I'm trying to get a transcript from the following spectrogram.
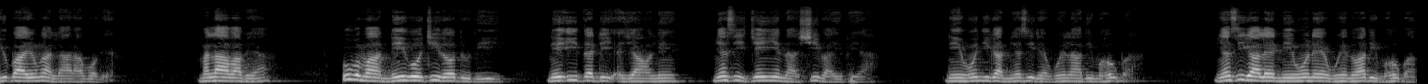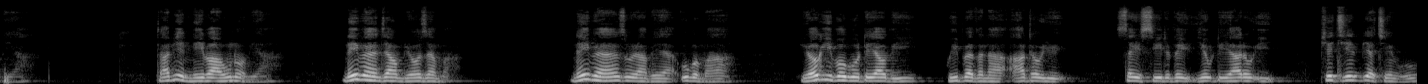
ယူပါယုံကလာတာပေါ့ဗျာ။မလာပါဗျာ။ဥပမာနေကိုကြည့်တော်သူသည် နေဤတတိအယောင်အလင်းမျက်စိကျင်းရင်သာရှိပါ၏ဖရာ။နေဝန်းကြီးကမျက်စိနဲ့ဝင်လာသည်မဟုတ်ပါ။မျက်စိကလည်းနေဝန်းနဲ့ဝင်သွားသည်မဟုတ်ပါဗျာ။ဒါဖြင့်နေပါဦးတော့ဗျာ။နိဗ္ဗာန်ကြောင့်ပြောစမ်းပါ နိဗ္ဗာန်ဆိုတာဗျာဥပမာယောဂီပုဂ္ဂိုလ်တယောက်သည်ဝိပဿနာအားထုတ်၍စိတ်စီတသိက်ရုပ်တရားတို့ဤဖြစ်ချင်းပြက်ချင်းကို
